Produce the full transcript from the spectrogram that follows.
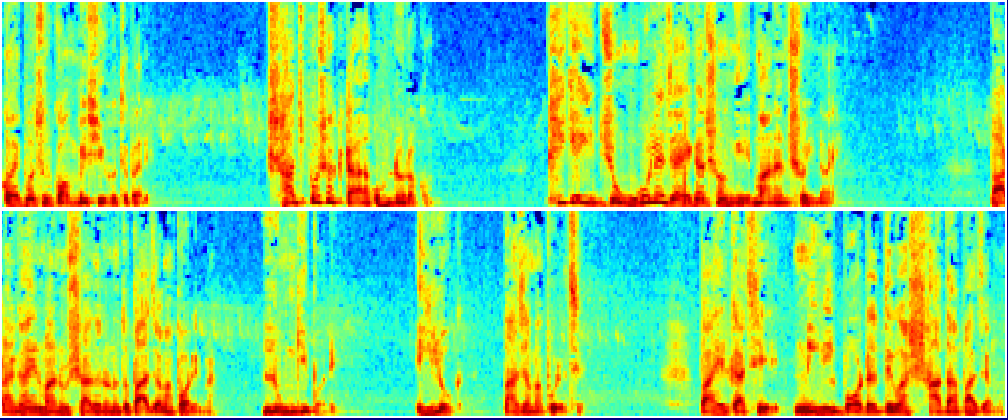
কয়েক বছর কম বেশি হতে পারে। সাজ পোশাকটা অন্যরকম ঠিক এই জঙ্গুলে জায়গার সঙ্গে মানানসই নয়। পাড়াগাঁয়ের মানুষ সাধারণত পাজামা পরে না, লুঙ্গি পরে। এই লোক পাজামা পরেছে। পায়ের কাছে নীল বর্ডার দেওয়া সাদা পাজামা,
